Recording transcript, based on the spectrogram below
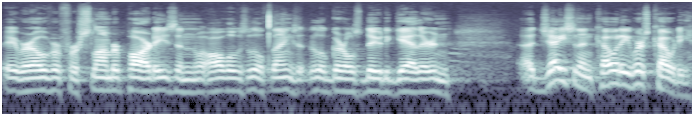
they were over for slumber parties and all those little things that little girls do together. And uh, Jason and Cody, where's Cody?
